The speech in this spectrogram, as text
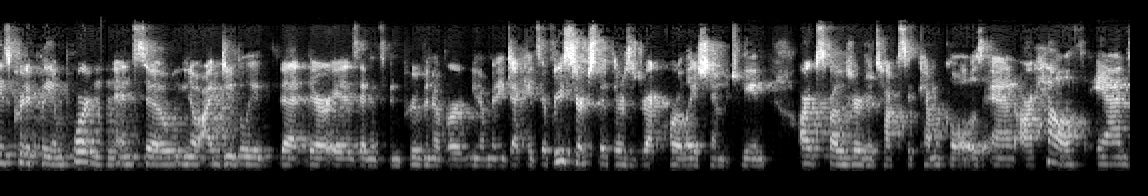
is critically important. And so you know i do believe that there is and it's been proven over you know many decades of research that there's a direct correlation between our exposure to toxic chemicals and our health. And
